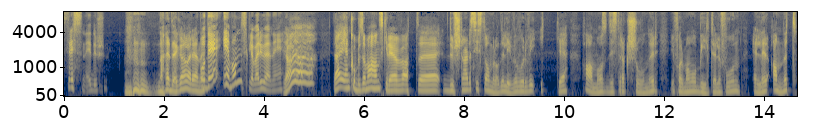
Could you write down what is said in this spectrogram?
stressende i dusjen. Nei, det kan jeg være enig i. Og det er vanskelig å være uenig i. Ja, ja, ja. Det er en kompis av meg, han skrev at uh, dusjen er det siste området i livet hvor vi ikke har med oss distraksjoner i form av mobiltelefon eller annet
